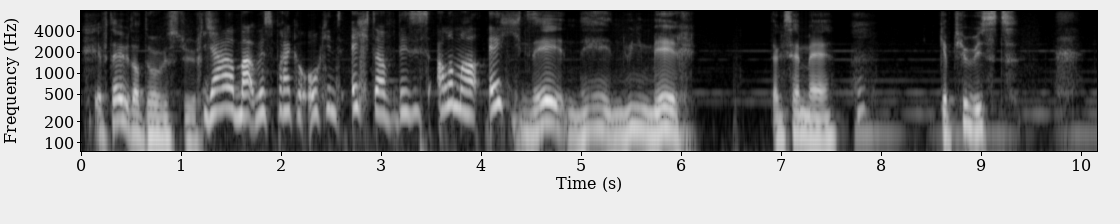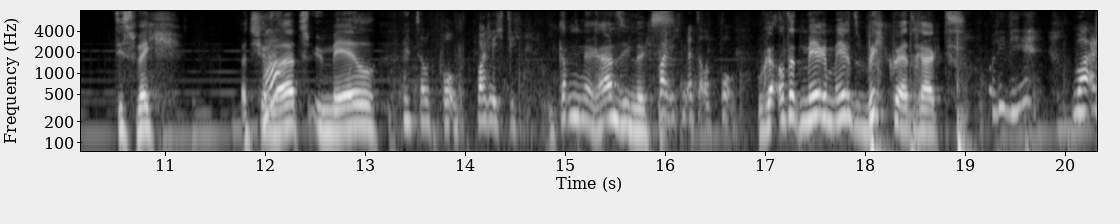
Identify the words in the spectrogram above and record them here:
Heeft hij u dat doorgestuurd? Ja, maar we spraken ook in het echt af. Dit is allemaal echt. Nee, nee, nu niet meer. Dankzij mij. Ik heb het gewist. Het is weg. Het geluid, uw mail. Mijn telefoon. Waar ligt die? Ik kan het niet meer aanzien, Lex. Waar ligt mijn telefoon? Hoe je altijd meer en meer de weg kwijtraakt. Olivier, waar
